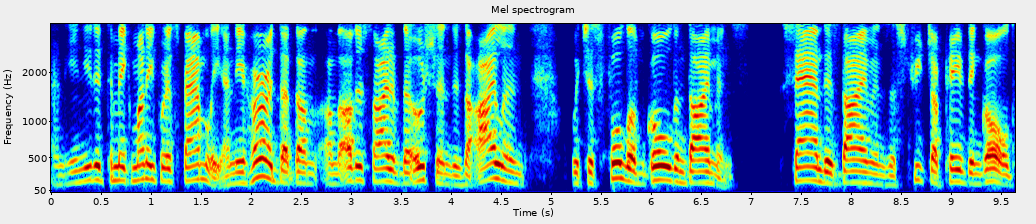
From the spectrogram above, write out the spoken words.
and he needed to make money for his family. And he heard that on, on the other side of the ocean, there's an island which is full of gold and diamonds. Sand is diamonds, the streets are paved in gold.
